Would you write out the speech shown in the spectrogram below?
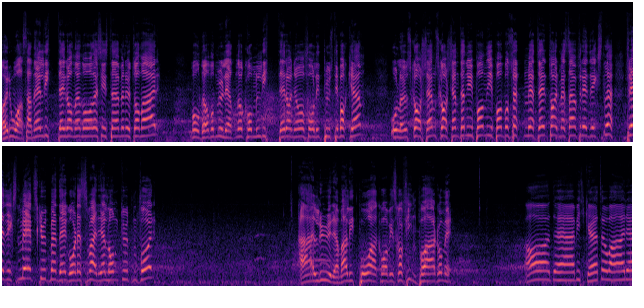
Har roa seg ned litt nå de siste minuttene her. Molde har fått muligheten å komme litt og få litt pust i bakken. Olaug Skarsheim. Skarsheim til Nypan. Nypan på 17 meter. Tar med seg Fredriksen. Fredriksen med et skudd, men det går dessverre langt utenfor. Jeg lurer meg litt på eh, hva vi skal finne på her, Tommy. Ja, det virker til å være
